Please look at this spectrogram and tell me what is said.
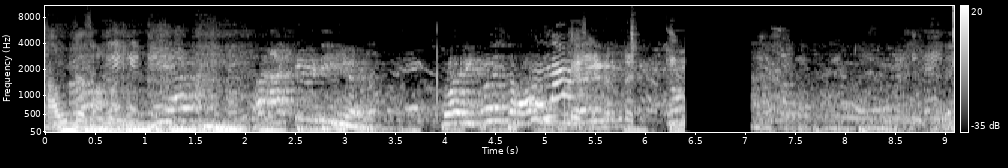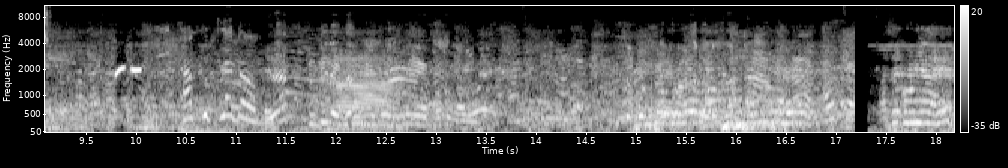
खाऊचं सामान हा कुठला डॉग असे कोणी आहेत?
